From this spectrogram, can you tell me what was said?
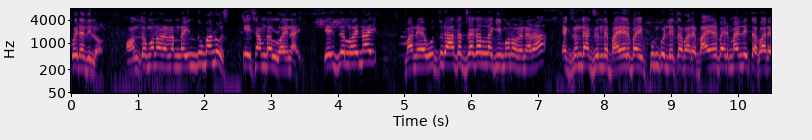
কইরা দিল। অন্ত মনে আমরা হিন্দু মানুষ, কেস আমরা লয় নাই। কেস যে লয় নাই মানে উত্তরে আধার জায়গার লাগি মনে হয় এরা একজন একজন ভাইয়ের ভাই ফোন করে নিতে পারে, ভাইয়ের ভাই মার নিতে পারে,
